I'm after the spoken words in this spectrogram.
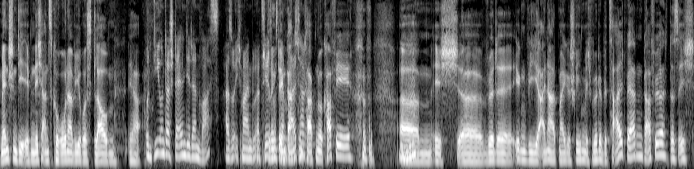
Menschen, die eben nicht ans Coronavirus glauben. Ja. Und die unterstellen dir dann was? Also ich meine, du erzählst Ich trinke den ganzen Alltag. Tag nur Kaffee. Mhm. Ähm, ich äh, würde irgendwie, einer hat mal geschrieben, ich würde bezahlt werden dafür, dass ich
